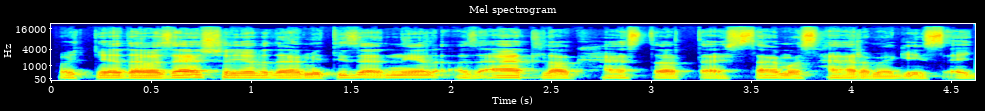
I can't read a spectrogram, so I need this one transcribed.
hogy például az első jövedelmi tizednél az átlag háztartás szám az 3,1.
